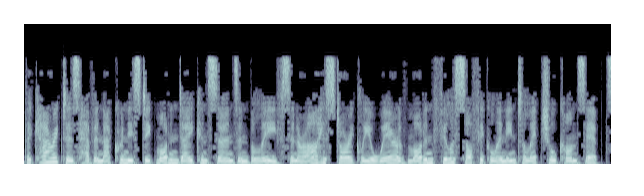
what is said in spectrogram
The characters have anachronistic modern-day concerns and beliefs and are historically aware of modern philosophical and intellectual concepts.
